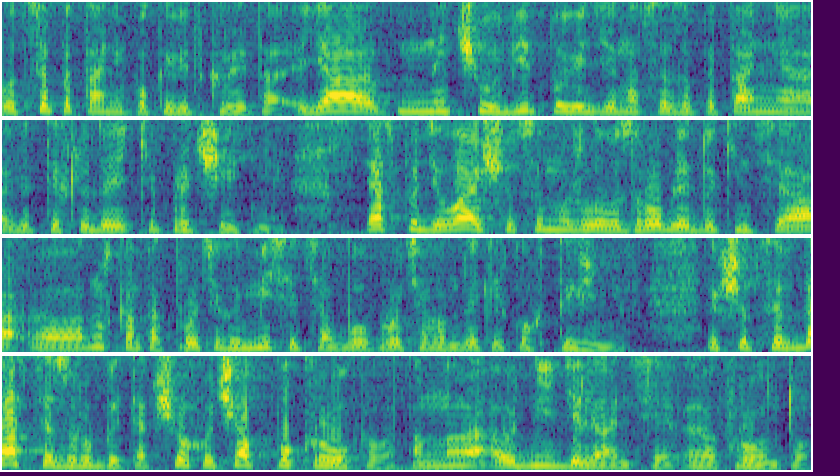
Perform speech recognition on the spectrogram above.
Оце питання поки відкрите. Я не чув відповіді на це запитання від тих людей, які причетні. Я сподіваюся, що це можливо зроблять до кінця, е, ну скажімо так, протягом місяця або протягом декількох тижнів. Якщо це вдасться зробити, якщо хоча б покроково, там на одній ділянці е, фронту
